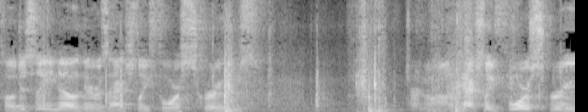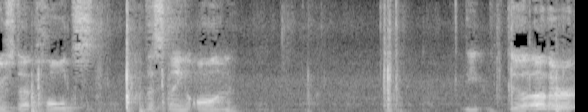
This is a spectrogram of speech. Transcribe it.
So just so you know, there's actually four screws. Turn around. There's actually four screws that holds this thing on. The, the other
